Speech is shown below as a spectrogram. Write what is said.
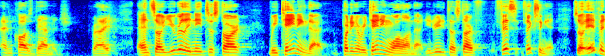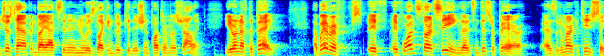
and cause damage, right? And so you really need to start retaining that, putting a retaining wall on that. You need to start fixing it. So if it just happened by accident and it was like in good condition, pater shalim, you don't have to pay. However, if, if, if one starts seeing that it's in disrepair, as the Gemara continues to say,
